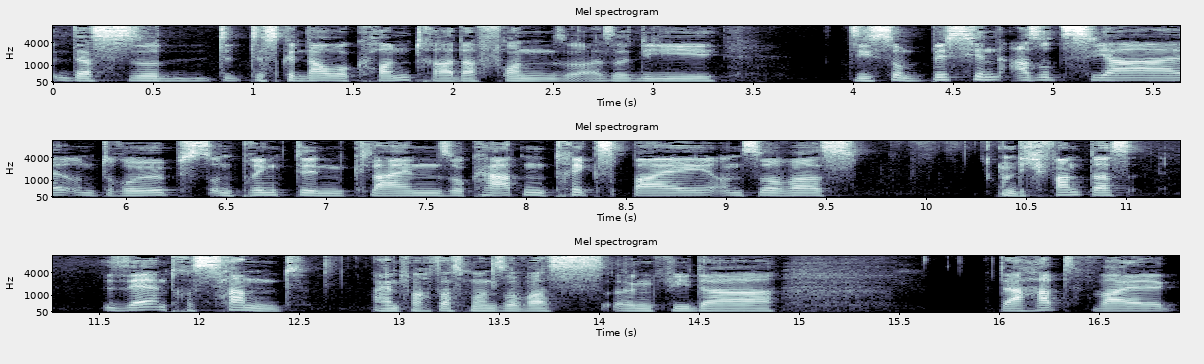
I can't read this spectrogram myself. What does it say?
das so, das genaue Kontra davon, so, also die, die ist so ein bisschen asozial und röbst und bringt den kleinen so Kartentricks bei und sowas. Und ich fand das sehr interessant, einfach, dass man sowas irgendwie da, da hat, weil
